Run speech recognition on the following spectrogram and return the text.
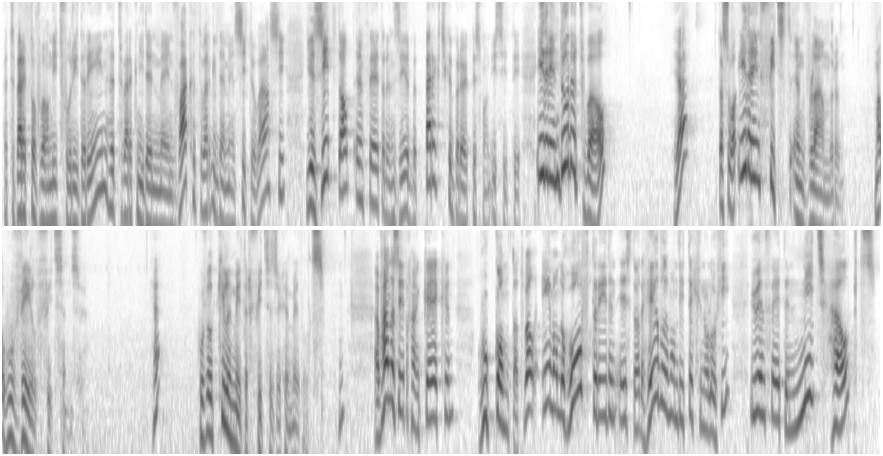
Het werkt toch wel niet voor iedereen, het werkt niet in mijn vak, het werkt niet in mijn situatie. Je ziet dat in feite een zeer beperkt gebruik is van ICT. Iedereen doet het wel, ja? Dat is wel, iedereen fietst in Vlaanderen. Maar hoeveel fietsen ze? Ja? Hoeveel kilometer fietsen ze gemiddeld? Hm? En we gaan eens even gaan kijken, hoe komt dat? Wel, een van de hoofdredenen is dat heel veel van die technologie u in feite niet helpt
